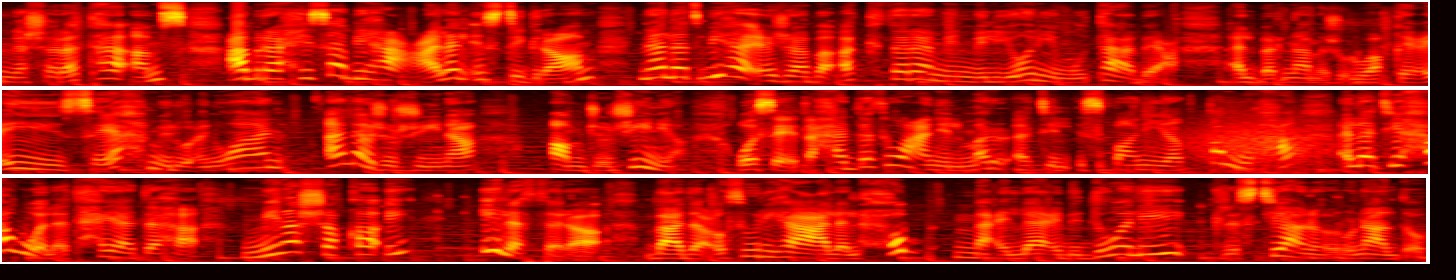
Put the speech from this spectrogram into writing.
نشرتها أمس عبر حسابها على الإنستغرام نالت بها إعجاب أكثر من مليون متابع. البرنامج الواقعي سيحمل عنوان أنا جورجينا أم جورجينيا وسيتحدث عن المرأة الإسبانية الطموحة التي حولت حياتها من الشقاء إلى الثراء بعد عثورها على الحب مع اللاعب الدولي كريستيانو رونالدو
